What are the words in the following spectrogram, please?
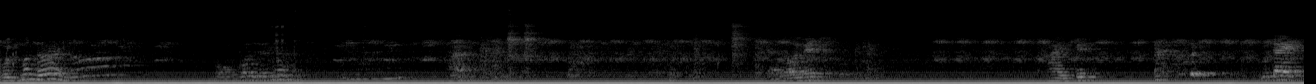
กุดๆหมันเลย biết đây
